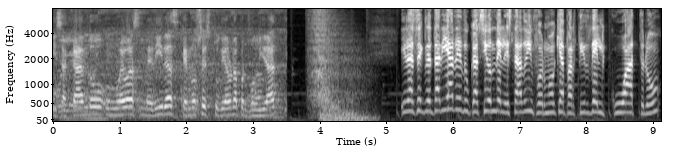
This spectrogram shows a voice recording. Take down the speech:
y sacando nuevas medidas que no se estudiaron a profundidad. Y la Secretaría de Educación del Estado informó que a partir del 4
